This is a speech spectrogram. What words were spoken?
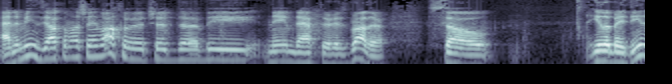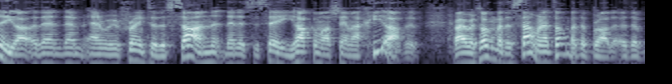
And it means Yaakov Hashem Achavit should uh, be named after his brother. So, Ila Beidina, then, then, and we're referring to the son, then it's to say, Yakum al Shem Achi Aviv. Right? We're talking about the son, we're not talking about the brother, the,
